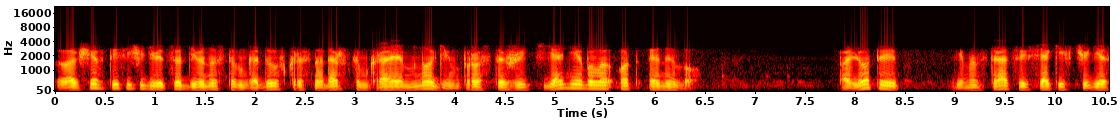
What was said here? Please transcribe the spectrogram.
Вообще в 1990 году в Краснодарском крае многим просто житья не было от НЛО. Полеты, демонстрации всяких чудес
